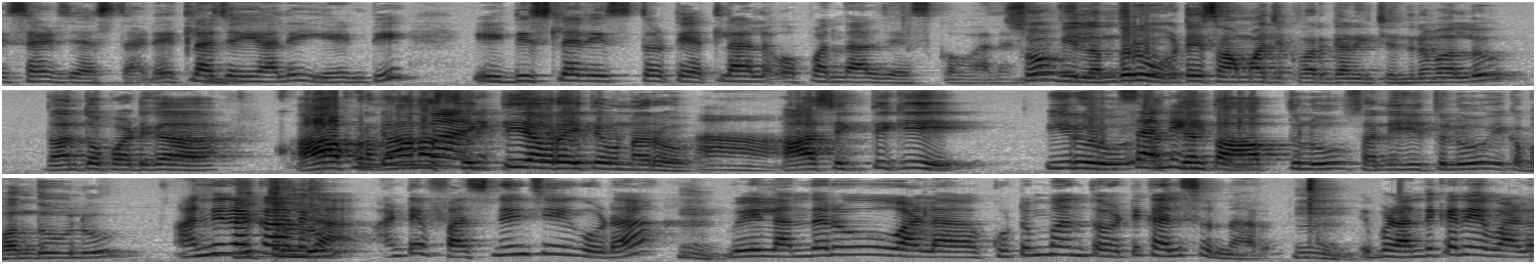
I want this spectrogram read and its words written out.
డిసైడ్ చేస్తాడు. ఎట్లా చేయాలి ఏంటి? ఈ డిస్టిలరీస్ తోటి ఎట్లా ఒప్పందాలు చేసుకోవాలని సో వీళ్ళందరూ ఒకటే సామాజిక వర్గానికి చెందిన వాళ్ళు. దాంతో పాటుగా ఆ ప్రధాన శక్తి ఎవరైతే ఉన్నారో ఆ, ఆ శక్తికి వీరు అత్యంత ఆప్తులు సన్నిహితులు ఇక బంధువులు. అన్ని రకాలుగా అంటే ఫస్ట్ నుంచి కూడా. వీళ్ళందరూ వాళ్ళ కుటుంబంతో కలిసి ఉన్నారు ఇప్పుడు అందుకనే వాళ్ళ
